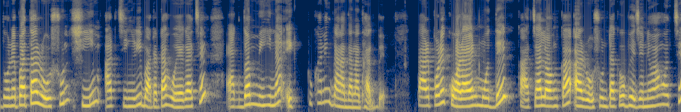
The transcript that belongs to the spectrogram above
ধনেপাতা, রসুন, শিম আর চিংড়ি বাটাটা হয়ে গেছে। একদম মিহিনা একটুখানি দানা দানা থাকবে। তারপরে কড়াইয়ের মধ্যে কাঁচা লঙ্কা আর রসুনটাকেও ভেজে নেওয়া হচ্ছে।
